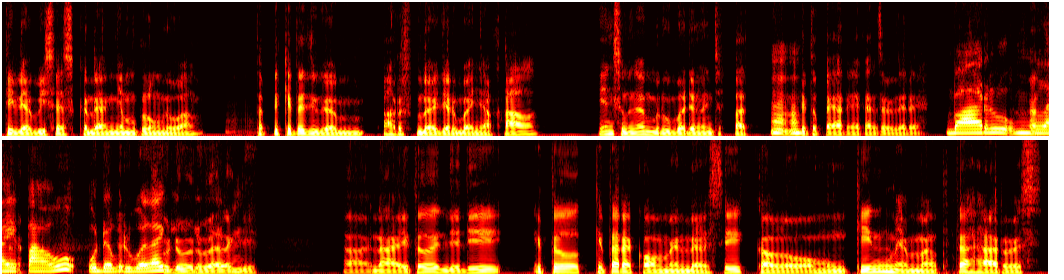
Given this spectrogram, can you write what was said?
tidak bisa sekedar nyemplung doang tapi kita juga harus belajar banyak hal yang sebenarnya berubah dengan cepat. Uh-uh. itu PR-nya kan sebenarnya. Baru mulai tahu udah berubah lagi udah berubah gitu, lagi. Uh, nah itu jadi itu kita rekomendasi kalau mungkin memang kita harus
